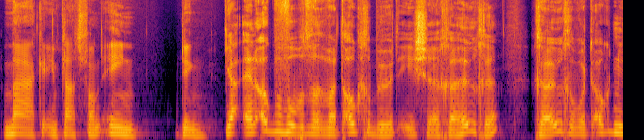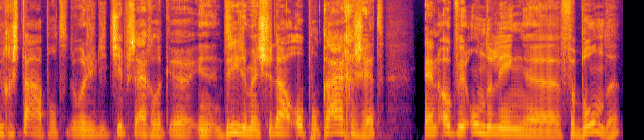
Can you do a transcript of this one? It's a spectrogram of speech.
maken in plaats van één ding. Ja, en ook bijvoorbeeld wat, wat ook gebeurt is eh, geheugen. Geheugen wordt ook nu gestapeld. Er worden die chips eigenlijk eh, in driedimensionaal op elkaar gezet. En ook weer onderling eh, verbonden.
